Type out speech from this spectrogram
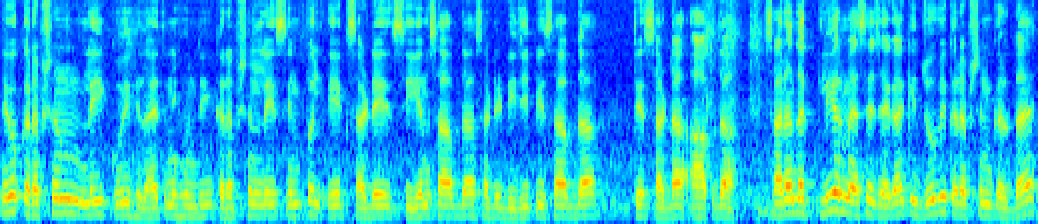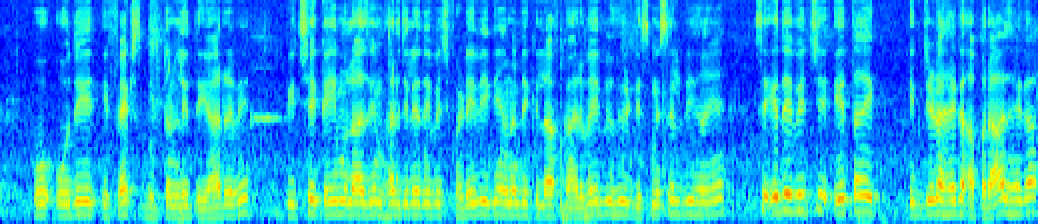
ਦੇਖੋ ਕਰਪਸ਼ਨ ਲਈ ਕੋਈ ਹਦਾਇਤ ਨਹੀਂ ਹੁੰਦੀ। ਕਰਪਸ਼ਨ ਲਈ ਸਿੰਪਲ ਇੱਕ ਸਾਡੇ ਸੀਐਮ ਸਾਹਿਬ ਦਾ, ਸਾਡੇ ਡੀਜੀਪੀ ਸਾਹਿਬ ਦਾ ਤੇ ਸਾਡਾ ਆਪ ਦਾ ਸਾਰਿਆਂ ਦਾ ਕਲੀਅਰ ਮੈਸੇਜ ਹੈਗਾ ਕਿ ਜੋ ਵੀ ਕਰਪਸ਼ਨ ਕਰਦਾ ਹੈ, ਉਹ ਉਹਦੇ ਇਫੈਕਟਸ ਭੁਗਤਣ ਲਈ ਤਿਆਰ ਰਹੇ। ਪਿੱਛੇ ਕਈ ਮੁਲਾਜ਼ਮ ਹਰ ਜ਼ਿਲ੍ਹੇ ਦੇ ਵਿੱਚ ਫੜੇ ਵੀ ਗਏ, ਉਹਨਾਂ ਦੇ ਖਿਲਾਫ ਕਾਰਵਾਈ ਵੀ ਹੋਈ ਡਿਸਮਿਸਲ ਵੀ ਹੋਏ ਹੈ। ਸੇ ਇਹਦੇ ਵਿੱਚ ਇਹ ਤਾਂ ਇੱਕ ਇੱਕ ਜਿਹੜਾ ਹੈਗਾ ਅਪਰਾਧ ਹੈਗਾ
